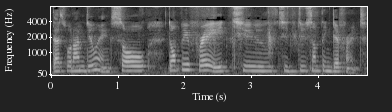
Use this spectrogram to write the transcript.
that's what I'm doing. So don't be afraid to to do something different.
